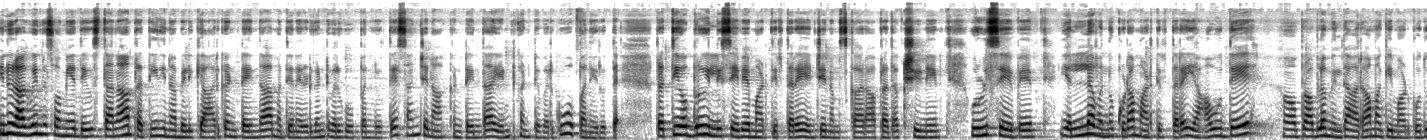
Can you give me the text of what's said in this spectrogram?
ಇನ್ನು ರಾಘವೇಂದ್ರ ಸ್ವಾಮಿಯ ದೇವಸ್ಥಾನ ಪ್ರತಿದಿನ ಬೆಳಿಗ್ಗೆ ಆರು ಗಂಟೆಯಿಂದ ಮಧ್ಯಾಹ್ನ ಎರಡು ಗಂಟೆವರೆಗೂ ಓಪನ್ ಇರುತ್ತೆ. ಸಂಜೆ ನಾಲ್ಕು ಗಂಟೆಯಿಂದ ಎಂಟು ಗಂಟೆವರೆಗೂ ಓಪನ್ ಇರುತ್ತೆ. ಪ್ರತಿಯೊಬ್ಬರು ಇಲ್ಲಿ ಸೇವೆ ಮಾಡ್ತಿರ್ತಾರೆ. ಹೆಜ್ಜೆ ನಮಸ್ಕಾರ, ಪ್ರದಕ್ಷಿಣೆ ಉರುಳು ಸೇವೆ ಎಲ್ಲವನ್ನು ಕೂಡ ಮಾಡ್ತಿರ್ತಾರೆ. ಯಾವುದೇ ಪ್ರಾಬ್ಲಮ್ ಇಲ್ಲದೆ ಆರಾಮಾಗಿ ಮಾಡ್ಬೋದು.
